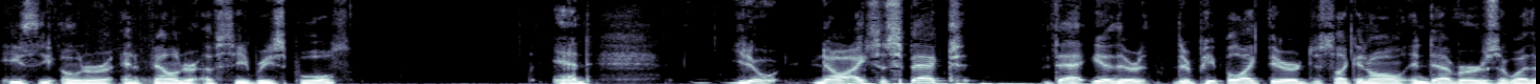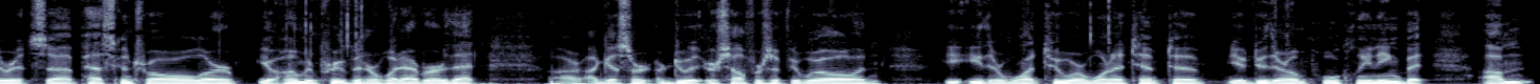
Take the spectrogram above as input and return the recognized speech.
He's the owner and founder of Seabreeze Pools. And, you know, now I suspect that, you know, there, there are people like there, just like in all endeavors, whether it's uh, pest control or, you know, home improvement or whatever, that I guess are, are do-it-yourselfers, if you will, and either want to or want to attempt to, you know, do their own pool cleaning. But, um,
